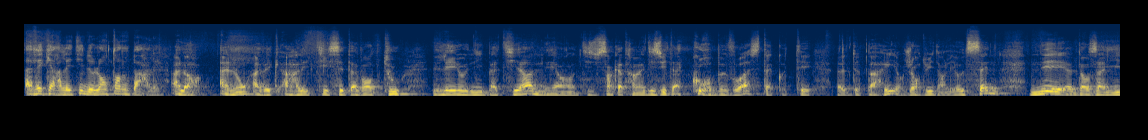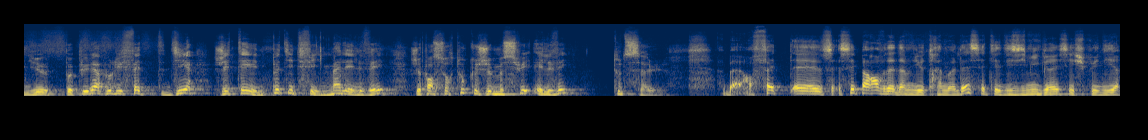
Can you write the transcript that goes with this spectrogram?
avec Arletty, de l'entendre parler. Alors, allons avec Arletty. C'est avant tout Léonie Batia, née en 1898 à Courbevoie, c'est à côté euh, de Paris aujourd'hui dans les Hauts-de-Seine, né dans un milieu populaire, vous lui faites dire J'étais une petite fille mal élevée, je pense surtout que je me suis élevée toute seule. Ben, en fait, euh, ses parents venaient d'un milieu très modeste, c'était des immigrés, si je puis dire,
